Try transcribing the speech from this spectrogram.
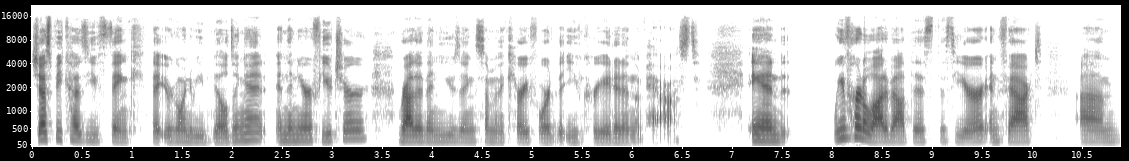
just because you think that you're going to be building it in the near future rather than using some of the carry forward that you've created in the past. And we've heard a lot about this this year. In fact, um,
